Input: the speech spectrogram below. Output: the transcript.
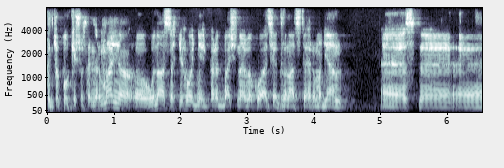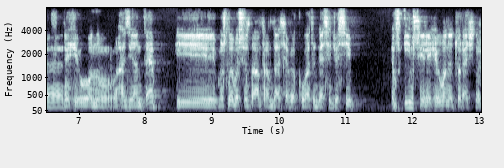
Тобто, поки що все нормально. У нас на сьогодні передбачена евакуація 12 громадян з регіону Газіантеп, і можливо, що завтра вдасться евакувати 10 осіб в інші регіони Туреччини.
